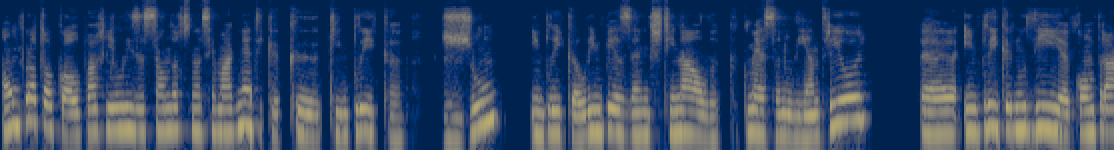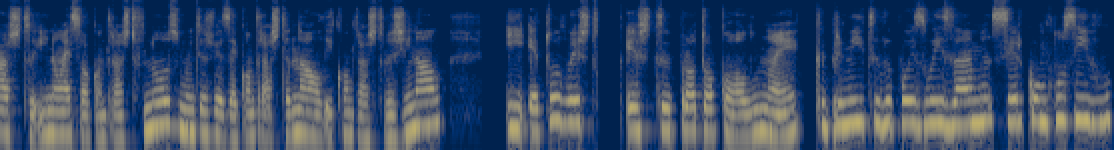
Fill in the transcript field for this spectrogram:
há um protocolo para a realização da ressonância magnética que, que implica jejum, implica limpeza intestinal que começa no dia anterior, uh, implica no dia contraste, e não é só contraste venoso, muitas vezes é contraste anal e contraste vaginal, e é todo este este protocolo, não é? Que permite depois o exame ser conclusivo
